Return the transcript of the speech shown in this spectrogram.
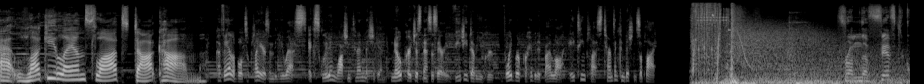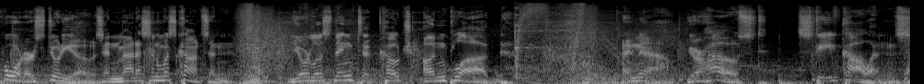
at LuckyLandSlots.com. Available to players in the U.S., excluding Washington and Michigan. No purchase necessary. VGW Group. Void were prohibited by law. 18 plus. Terms and conditions apply. From the Fifth Quarter Studios in Madison, Wisconsin, you're listening to Coach Unplugged. And now, your host, Steve Collins.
